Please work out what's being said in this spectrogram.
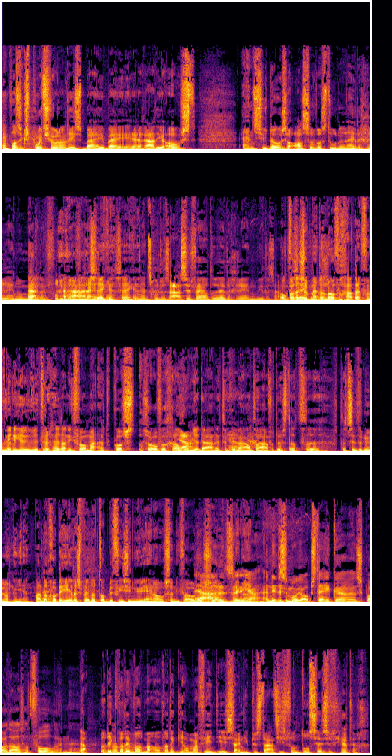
was ik sportjournalist bij, bij uh, Radio Oost. En Sudoze Assen was toen een hele gerenommeerde ja. volleybalvereniging. zeker, zeker. En net zo goed als ACV had een hele gerenommeerde Ook wel eens ook met een over gehad. Van willen jullie weer terug naar dat niveau? Maar het kost zoveel geld om je daar te kunnen handhaven. Dus dat, uh, dat zit er nu nog niet in. Maar nee. goed, de heren spelen topdivisie nu één hoogste niveau. Ja, dus, uh, ja, en dit is een mooie opsteker. Sporthal zat vol. En, ja. wat, ik, wat, ik, wat, wat ik jammer vind, is, zijn die prestaties van DOS 46.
